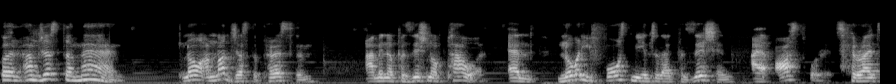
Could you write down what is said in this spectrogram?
but I'm just a man. No, I'm not just a person. I'm in a position of power. And nobody forced me into that position. I asked for it, right?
